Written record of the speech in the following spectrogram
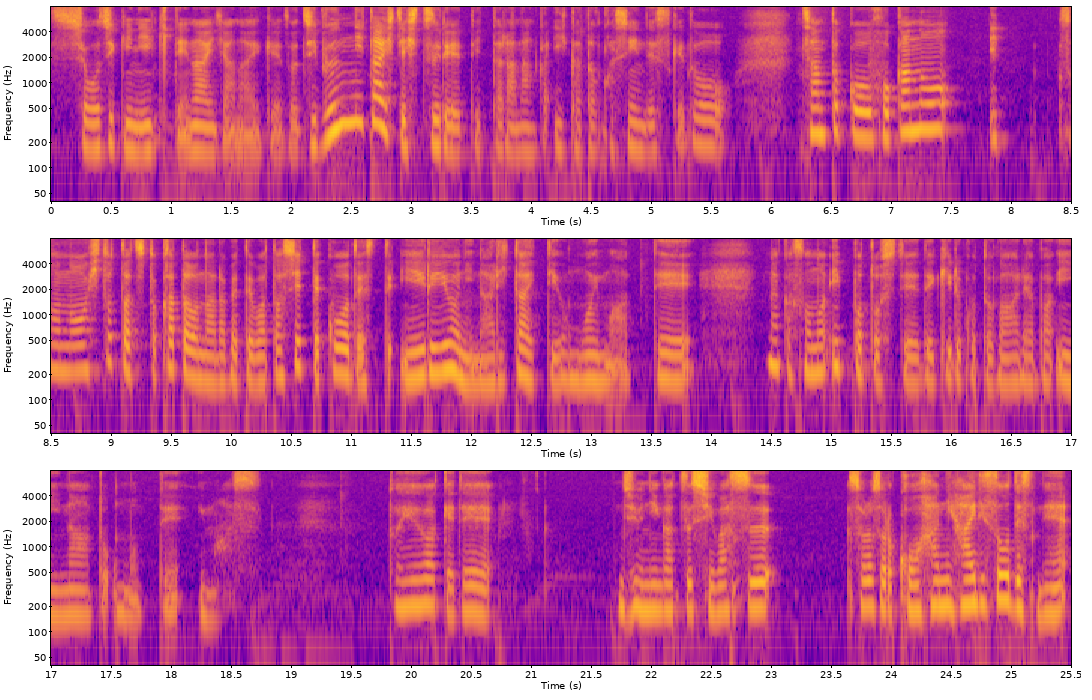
正直に生きてないじゃないけど自分に対して失礼って言ったらなんか言い方おかしいんですけどちゃんとこう他のその人たちと肩を並べて私ってこうですって言えるようになりたいっていう思いもあってなんかその一歩としてできることがあればいいなと思っています。というわけで12月師走そろそろ後半に入りそうですね。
